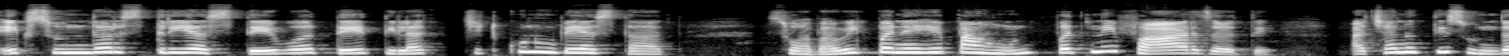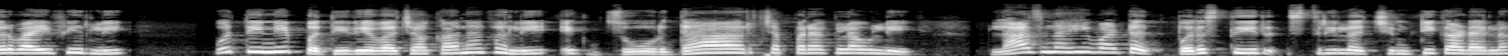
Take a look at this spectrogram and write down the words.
एक सुंदर स्त्री असते व ते तिला चिटकून उभे असतात. स्वाभाविकपणे हे पाहून पत्नी फार जळते. अचानक ती सुंदर बाई फिरली. व तिने पतिदेवाच्या कानाखाली एक जोरदार चपराक लावली. लाज नाही वाटत परत स्त्री स्त्रीला चिमटी काढायला.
